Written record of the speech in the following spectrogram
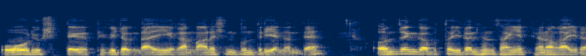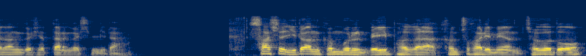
5, 60대의 비교적 나이가 많으신 분들이었는데 언젠가부터 이런 현상의 변화가 일어난 것이었다는 것입니다. 사실 이러한 건물을 매입하거나 건축하려면 적어도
